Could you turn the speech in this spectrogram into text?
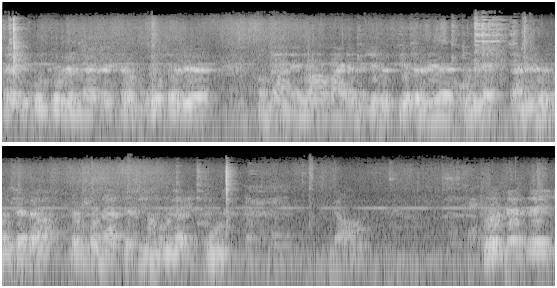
relativ unproblematischer großer Höhe und dann immer weiter mit reduzierter Höhe, zuletzt eine Höhe von ca. 500 bis 700 Fuß. Grundsätzlich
